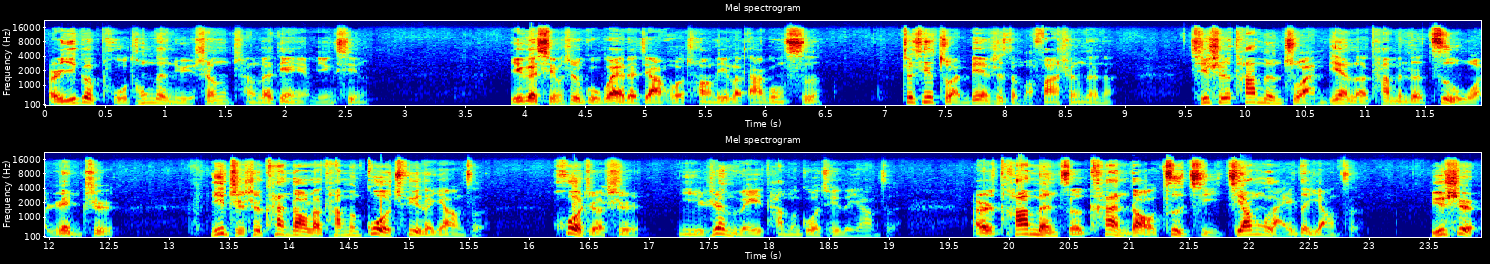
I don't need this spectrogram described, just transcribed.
而一个普通的女生成了电影明星。一个行事古怪的家伙创立了大公司。这些转变是怎么发生的呢？其实他们转变了他们的自我认知。你只是看到了他们过去的样子，或者是你认为他们过去的样子。而他们则看到自己将来的样子，于是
